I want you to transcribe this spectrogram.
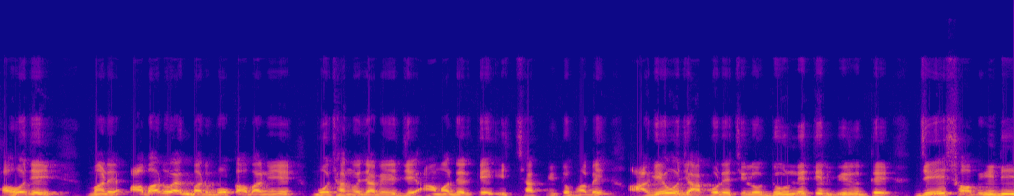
সহজেই মানে আবারও একবার বোকা বানিয়ে বোঝানো যাবে যে আমাদেরকে ইচ্ছাকৃতভাবে আগেও যা করেছিল দুর্নীতির বিরুদ্ধে যে সব ইডি,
